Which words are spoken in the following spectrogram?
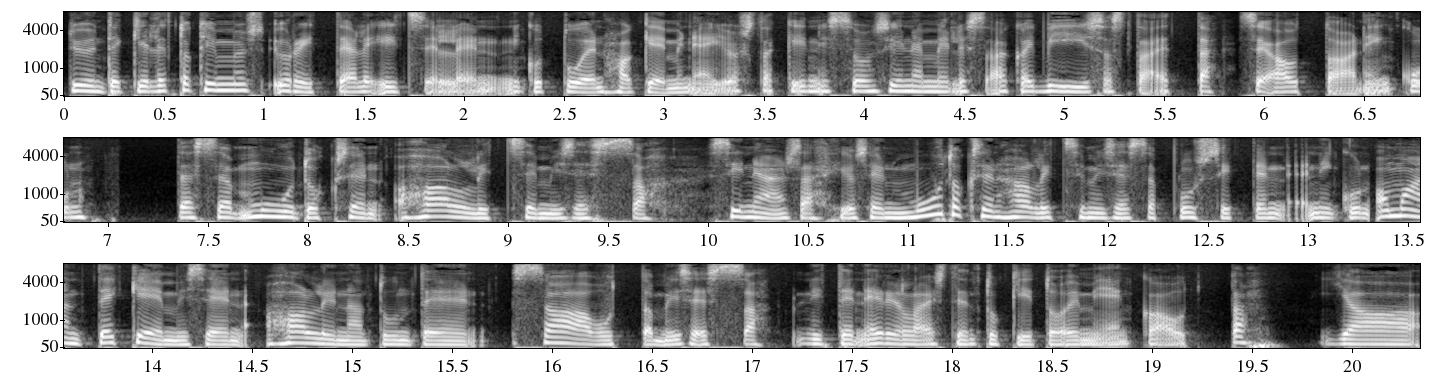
työntekijälle, toki myös yrittäjälle itselleen niin kuin tuen hakeminen jostakin, niin se on siinä mielessä aika viisasta, että se auttaa niin kuin tässä muutoksen hallitsemisessa sinänsä, jo sen muutoksen hallitsemisessa plus sitten niin kuin oman tekemisen hallinnan tunteen saavuttamisessa niiden erilaisten tukitoimien kautta. Ja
